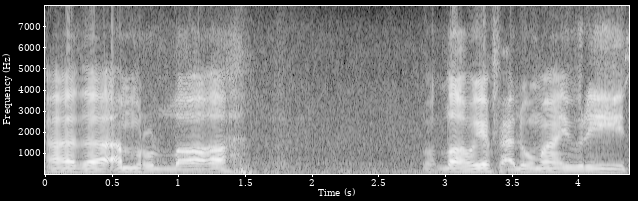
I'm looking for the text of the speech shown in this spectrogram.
هذا أمر الله. والله يفعل ما يريد.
